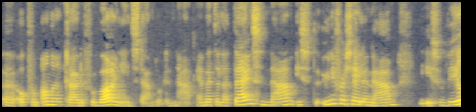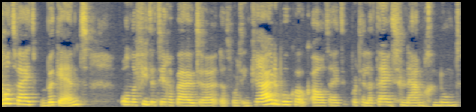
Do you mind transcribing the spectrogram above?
uh, ook van andere kruiden verwarring in staan door de naam. En met de Latijnse naam is het de universele naam, die is wereldwijd bekend onder fytotherapeuten. Dat wordt in kruidenboeken ook altijd, wordt de Latijnse naam genoemd.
